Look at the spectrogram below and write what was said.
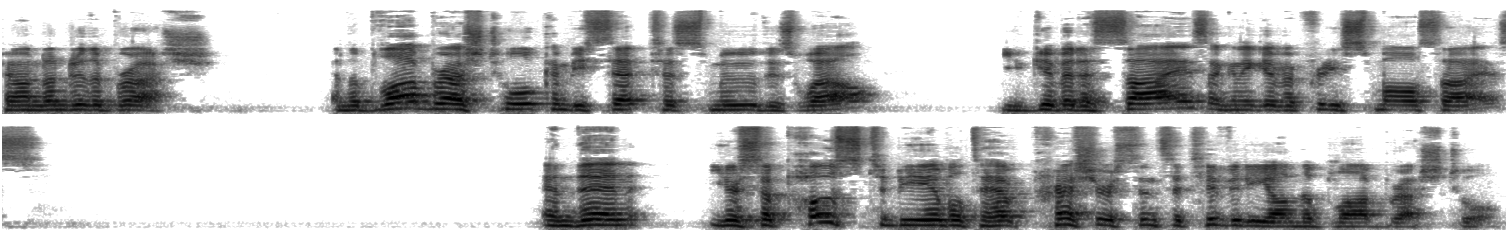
found under the brush. And the blob brush tool can be set to smooth as well. You give it a size. I'm going to give a pretty small size. And then you're supposed to be able to have pressure sensitivity on the blob brush tool.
